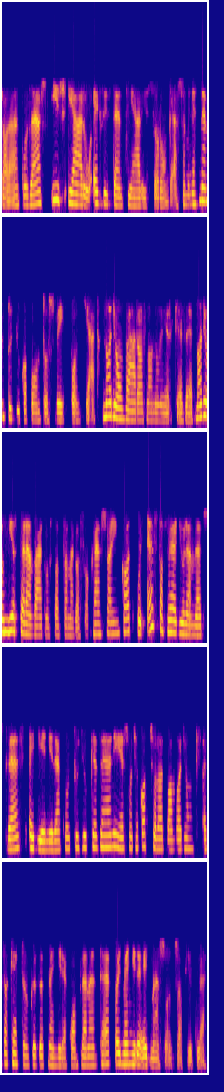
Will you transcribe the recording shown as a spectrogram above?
találkozás, is járó egzisztenciális szorongás, aminek nem tudjuk a pontos végpontját. Nagyon váratlanul érkezett, nagyon hirtelen változtatta meg a szokásainkat, hogy ezt a felgyülemlett stresszt egyénileg hogy tudjuk kezelni, és hogyha kapcsolatban vagyunk, ez a kettőnk között mennyire komplementer, vagy mennyire egymáson csapjuk le.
